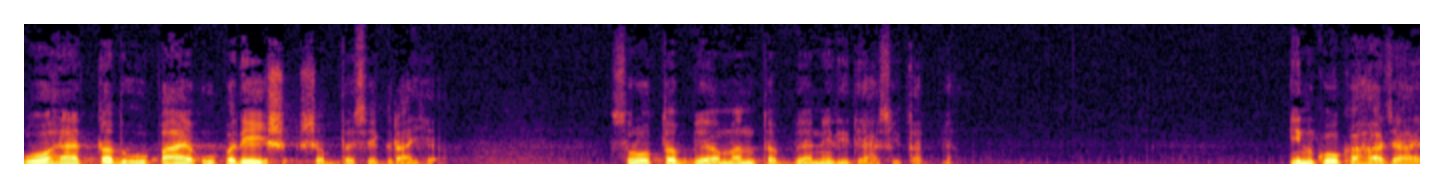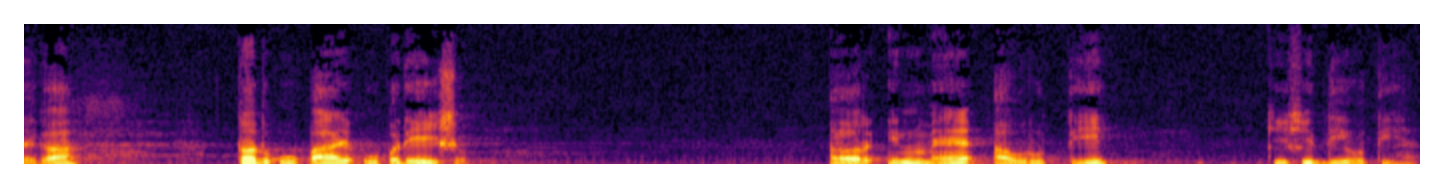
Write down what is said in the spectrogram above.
वो है तद उपाय उपदेश शब्द से ग्राह्य। श्रोतव्य, मंतव्य, निधिध्यासितव्य। इनको कहा जाएगा तद उपाय उपदेश। और इनमें आवृत्ति की सिद्धि होती है,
